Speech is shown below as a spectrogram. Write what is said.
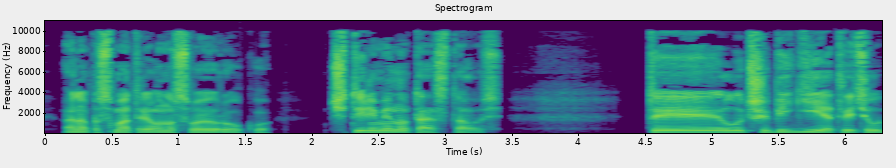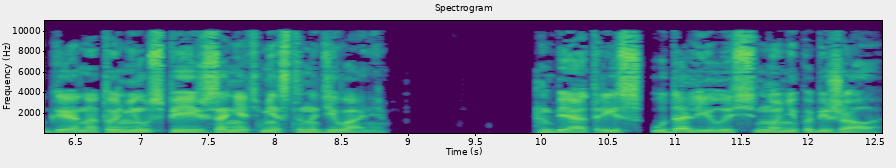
— она посмотрела на свою руку. «Четыре минуты осталось». «Ты лучше беги», — ответил Ген, — «а то не успеешь занять место на диване». Беатрис удалилась, но не побежала.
